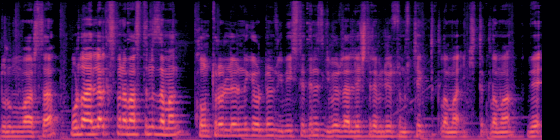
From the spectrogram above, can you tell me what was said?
durum varsa. Burada ayarlar kısmına bastığınız zaman kontrollerini gördüğünüz gibi istediğiniz gibi özelleştirebiliyorsunuz. Tek tıklama, iki tıklama ve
